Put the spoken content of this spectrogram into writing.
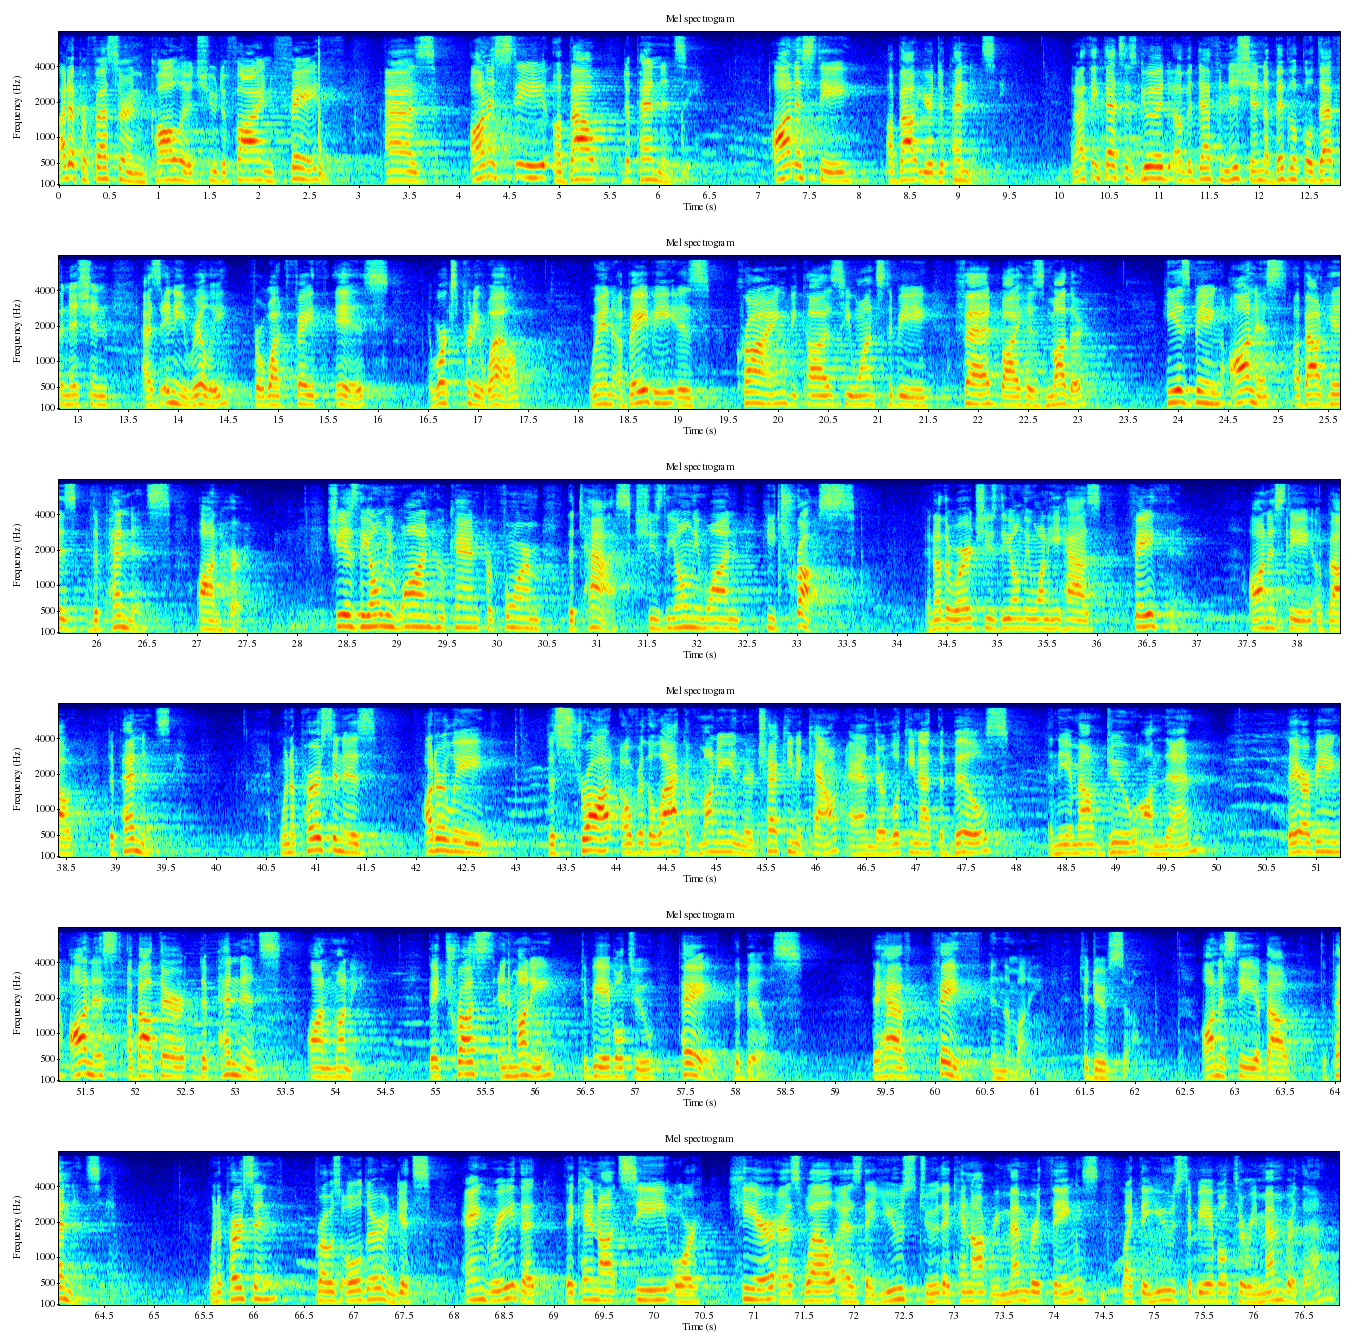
I had a professor in college who defined faith as honesty about dependency. Honesty about your dependency. And I think that's as good of a definition, a biblical definition, as any, really, for what faith is. It works pretty well. When a baby is crying because he wants to be fed by his mother, he is being honest about his dependence on her. She is the only one who can perform the task. She's the only one he trusts. In other words, she's the only one he has faith in. Honesty about dependency. When a person is utterly distraught over the lack of money in their checking account and they're looking at the bills and the amount due on them, they are being honest about their dependence on money. They trust in money to be able to pay the bills. They have faith in the money to do so. Honesty about dependency. When a person grows older and gets angry that they cannot see or hear as well as they used to, they cannot remember things like they used to be able to remember them.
